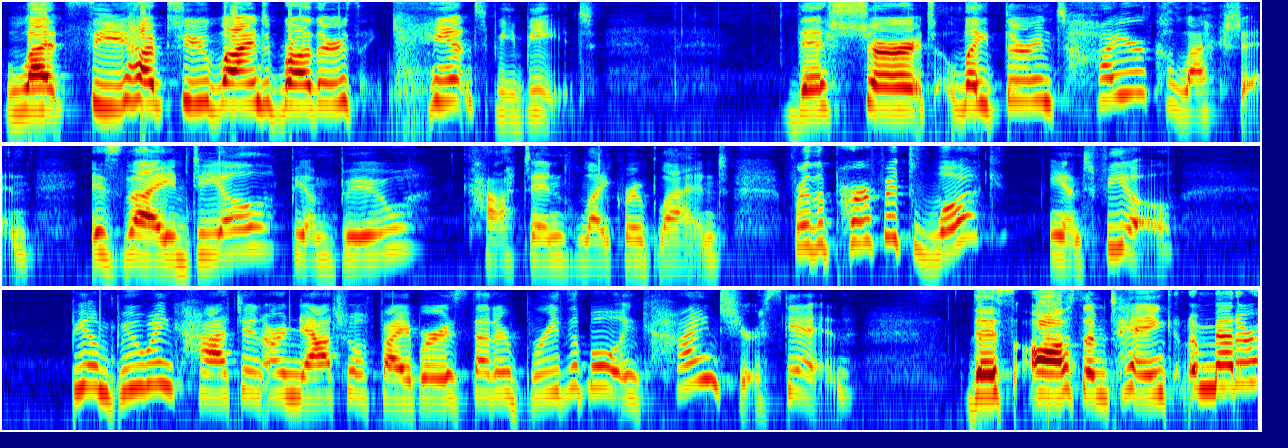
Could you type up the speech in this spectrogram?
Let's see how Two Blind Brothers can't be beat. This shirt, like their entire collection, is the ideal bamboo cotton lycra blend for the perfect look and feel. Bamboo and cotton are natural fibers that are breathable and kind to your skin. This awesome tank, no matter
